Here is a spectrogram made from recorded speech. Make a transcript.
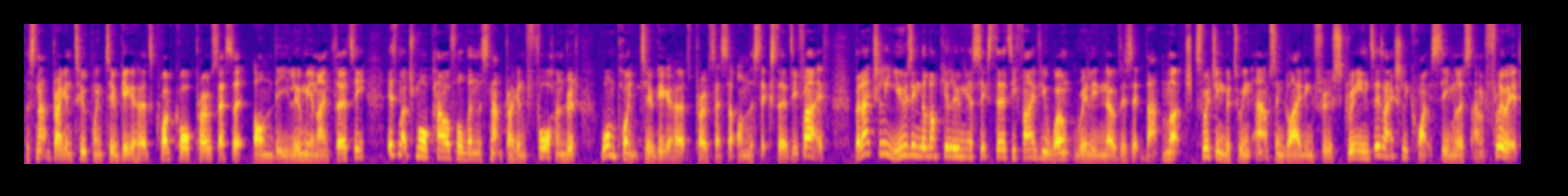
The Snapdragon 2.2 GHz quad-core processor on the Lumia 930 is much more powerful than the Snapdragon 400 1.2 GHz processor on the 635. But actually using the Nokia Lumia 635 you won't really notice it that much. Switching between apps and gliding through screens is actually quite seamless and fluid.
